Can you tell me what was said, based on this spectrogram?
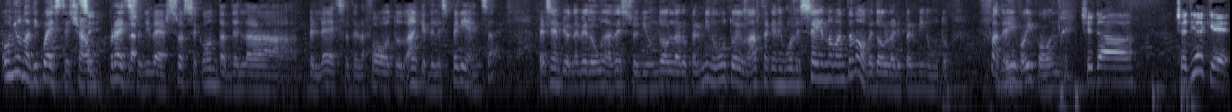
Ognuna di queste ha Sì, un prezzo la- diverso a seconda della bellezza, della foto, anche dell'esperienza. Per esempio, ne vedo una adesso di un dollaro per minuto e un'altra che ne vuole 6,99 dollari per minuto. Fatevi voi i conti. c'è da c'è da dire che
